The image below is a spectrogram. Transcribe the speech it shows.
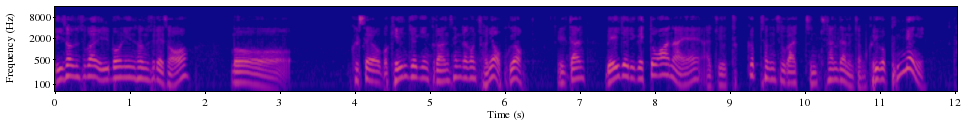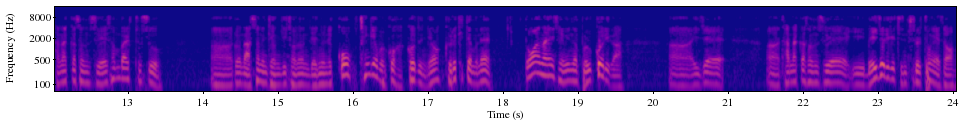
이 선수가 일본인 선수라서 뭐 글쎄요 뭐 개인적인 그런 생각은 전혀 없고요 일단 메이저리그의 또 하나의 아주 특급 선수가 진출한다는 점 그리고 분명히 다나카 선수의 선발 투수로 나서는 경기 저는 내년에 꼭 챙겨볼 것 같거든요 그렇기 때문에 또 하나의 재미있는 볼거리가 아, 이제 어, 다나카 선수의 이 메이저리그 진출을 통해서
